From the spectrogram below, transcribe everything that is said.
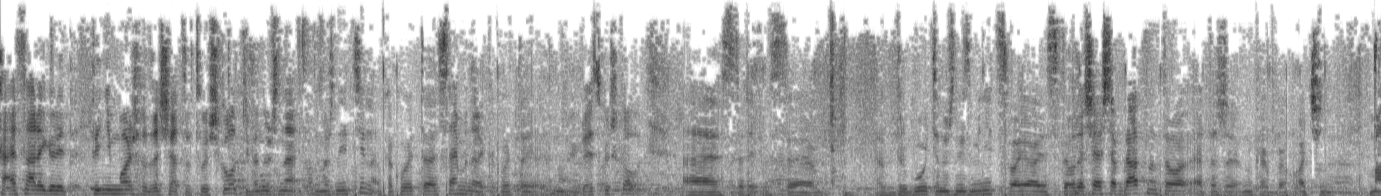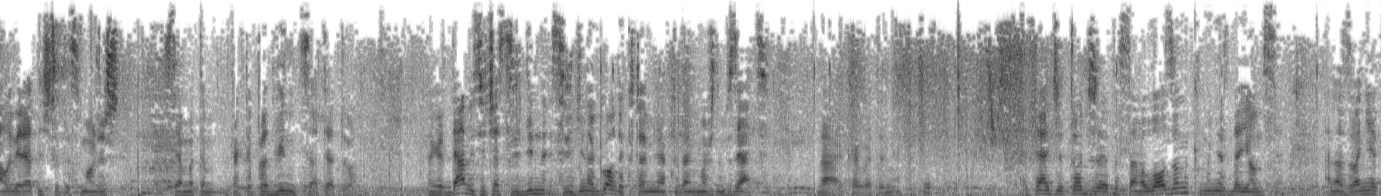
Хайсара говорит, ты не можешь возвращаться в твою школу, тебе нужно, нужно идти на какую-то семинар, какую-то ну, еврейскую школу э, с, с в другую тебе нужно изменить свое. Если ты возвращаешься обратно, то это же, ну, как бы, очень маловероятно, что ты сможешь всем этим как-то продвинуться от этого. Он говорит, да, но сейчас середина, середина года, кто меня куда можно взять? Да, как бы это нет. Опять же, тот же это самый лозунг, мы не сдаемся. Она звонит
